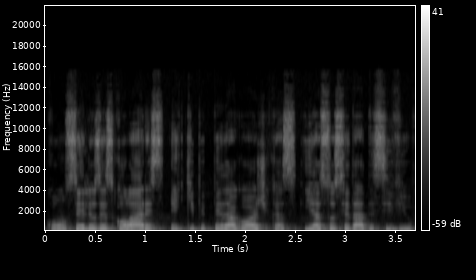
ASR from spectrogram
conselhos escolares, equipe pedagógicas e a sociedade civil.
